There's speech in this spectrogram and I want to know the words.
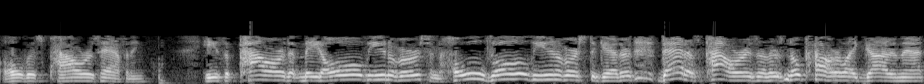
All this power is happening. He's the power that made all the universe and holds all the universe together. That is power, isn't there? There's no power like God in that.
